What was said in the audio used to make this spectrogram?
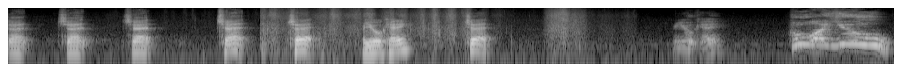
Chet, Chet, Chet, Chet, Chet. Are you okay? Chet. Are you okay? Who are you?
